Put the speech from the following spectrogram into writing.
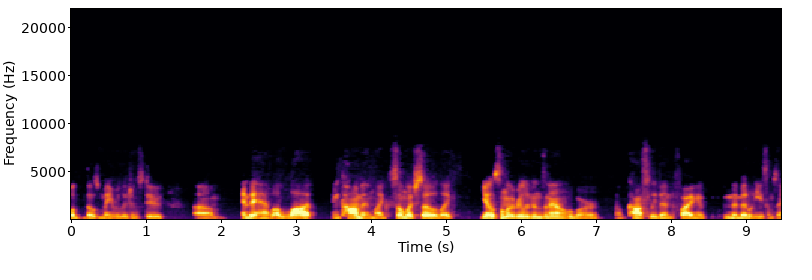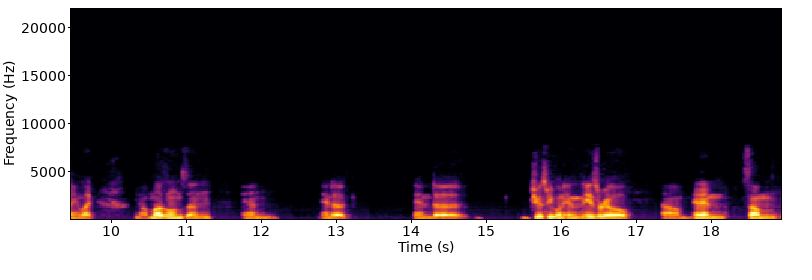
Well, those main religions do, um, and they have a lot in common. Like so much so, like you know, some of the religions now who are um, constantly been fighting in the Middle East. I'm saying like, you know, Muslims and and and uh and uh, Jewish people in, in Israel, um, and then some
